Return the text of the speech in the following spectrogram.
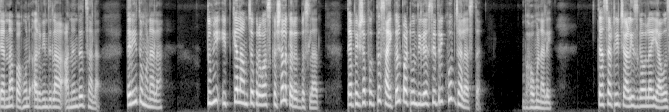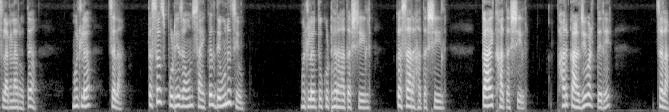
त्यांना पाहून अरविंदला आनंदच झाला. तरी तो म्हणाला तुम्ही इतक्या लांबचा प्रवास कशाला करत बसलात? त्यापेक्षा फक्त सायकल पाठवून दिली असती तरी खूप झालं असतं. भाऊ म्हणाले त्यासाठी चाळीसगावला यावंच लागणार होतं. म्हटलं चला तसंच पुढे जाऊन सायकल देऊनच येऊ. म्हटलं तू कुठं राहत असशील? कसा राहत असशील? काय खात असशील? फार काळजी वाटते रे. चला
